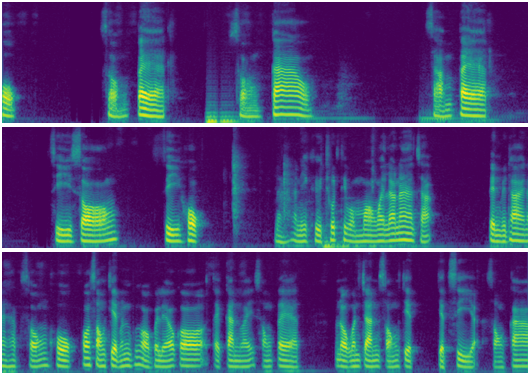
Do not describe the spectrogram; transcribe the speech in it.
หกสองแปด สองเก้าสามแปดสี่สองสี่หกนะอันนี้คือชุดที่ผมมองไว้แล้วน่าจะเป็นไปได้นะครับสองหกเพราะสองเจ็ดมันเพิ่งออกไปแล้วก็แต่กันไว้สองแปดมันออกวันจันทร์สองเจ็ดเจ็ดสี่อะสองเก้า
